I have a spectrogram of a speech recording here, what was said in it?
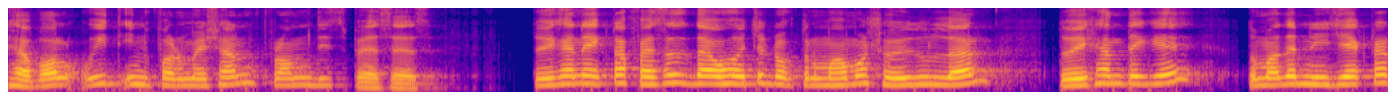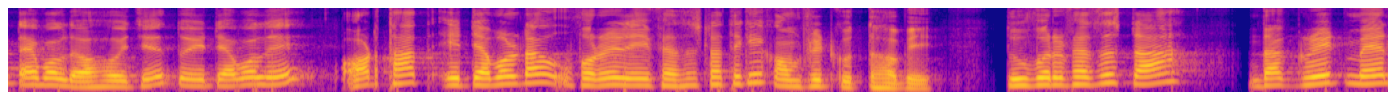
table with information from this passage তো এখানে একটা ফ্যাসেজ দেওয়া হয়েছে ডক্টর মোহাম্মদ শহীদুল্লাহর। তো এখান থেকে তোমাদের নিজে একটা টেবল দেওয়া হয়েছে। তো এই টেবলে অর্থাৎ এই টেবলটা উপরের এই ফ্যাসেজটা থেকে কমপ্লিট করতে হবে। তো উপরের ফ্যাসেজটা the great man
